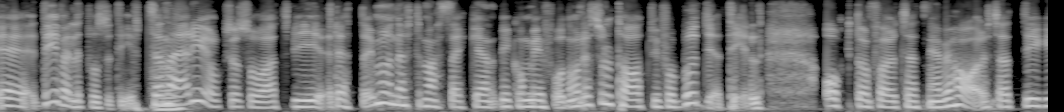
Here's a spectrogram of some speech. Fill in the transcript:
eh, det är väldigt positivt. Sen mm. är det ju också så att vi rättar i mun efter matsäcken. Vi kommer ju få de resultat vi får budget till och de förutsättningar vi har. Så att det är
